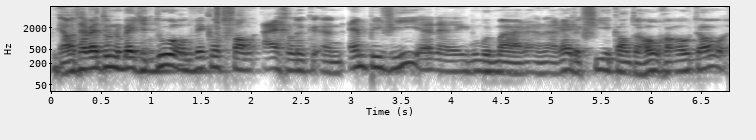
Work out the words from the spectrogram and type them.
Ja, want hij werd toen een beetje doorontwikkeld van eigenlijk een MPV, hè, ik noem het maar een, redelijk vierkante hoge auto,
